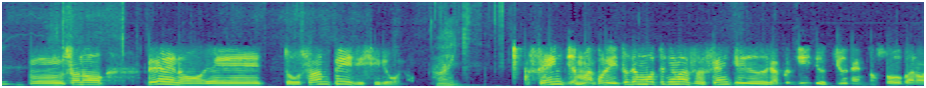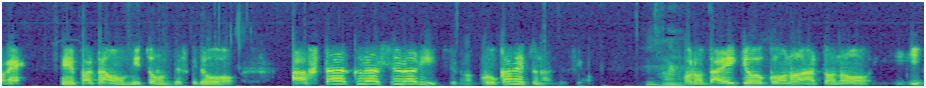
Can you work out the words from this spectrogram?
ね、うん、その例の、えーっと、3ページ資料の、はい。19まあ、これ、いつでも持ってきます、1929年の相場のね、えーパターンを見とるんですけど、アフタークラッシュラリーっていうのは5ヶ月なんですよ。はいこの大恐慌の後の1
